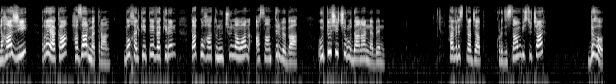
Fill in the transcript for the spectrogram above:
Niha jî rêyeka hezar metran bo xelkê tê vekirin ta ku hatin û çûna wan asantir bibe û tûşî çi rûdanan nebin. Hevrist Recep, Kurdistan bîst û çar, Duhok.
